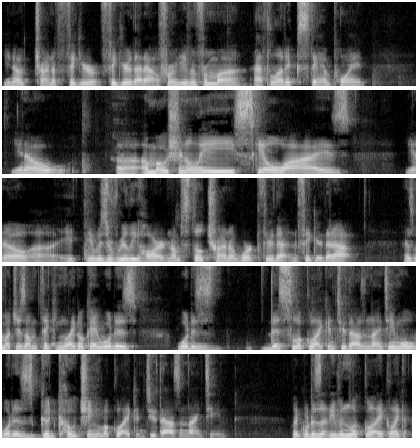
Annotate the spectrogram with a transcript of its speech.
you know, trying to figure figure that out from even from a athletic standpoint, you know, uh, emotionally, skill wise, you know, uh, it, it was really hard and I'm still trying to work through that and figure that out as much as I'm thinking like, okay, what is, what is this look like in 2019? Well, what does good coaching look like in 2019? Like, what does that even look like? Like,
